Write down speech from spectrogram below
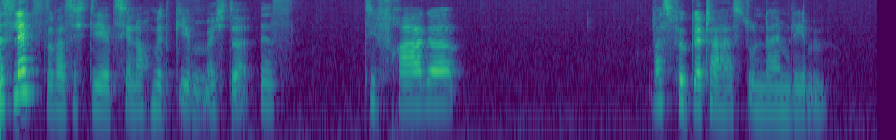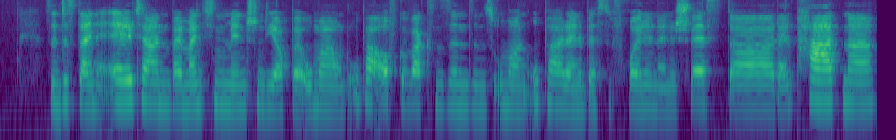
Das Letzte, was ich dir jetzt hier noch mitgeben möchte, ist die Frage, was für Götter hast du in deinem Leben? Sind es deine Eltern, bei manchen Menschen, die auch bei Oma und Opa aufgewachsen sind, sind es Oma und Opa, deine beste Freundin, deine Schwester, dein Partner?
